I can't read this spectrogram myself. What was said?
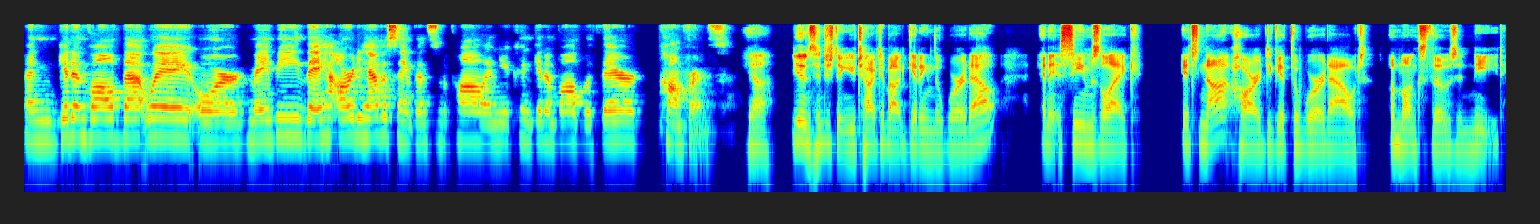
and get involved that way. Or maybe they already have a St. Vincent de Paul and you can get involved with their conference. Yeah. Yeah, it's interesting. You talked about getting the word out, and it seems like it's not hard to get the word out amongst those in need.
